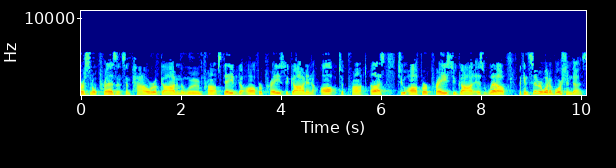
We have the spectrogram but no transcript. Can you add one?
Personal presence and power of God in the womb prompts David to offer praise to God and ought to prompt us to offer praise to God as well. But consider what abortion does.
